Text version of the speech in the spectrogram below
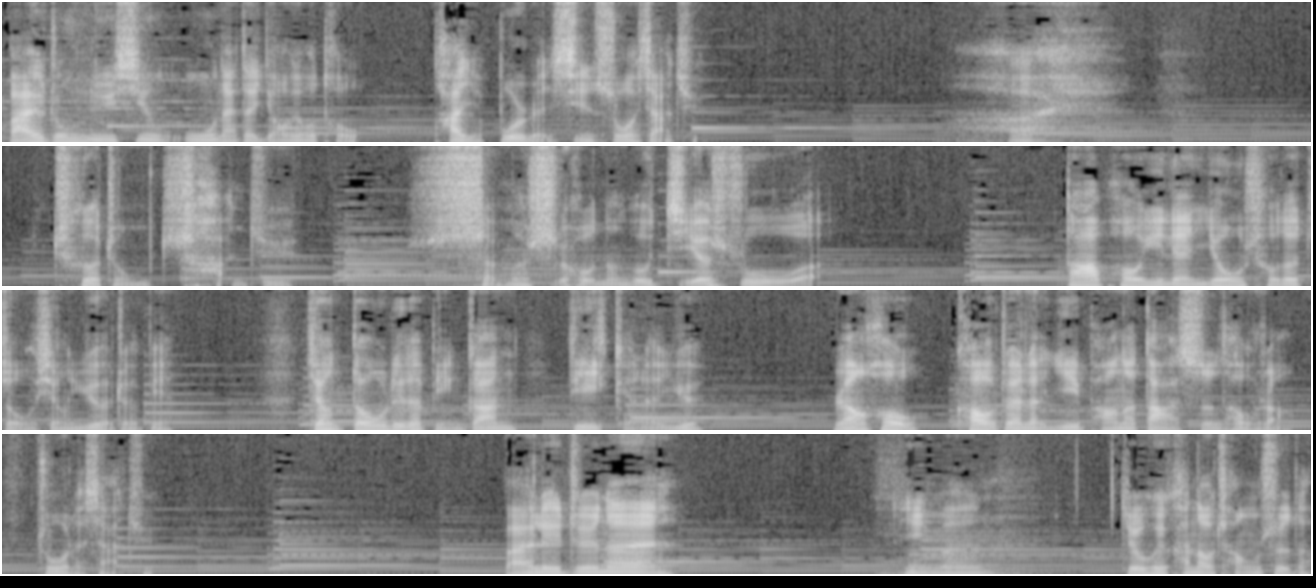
白种女性无奈的摇摇头。他也不忍心说下去。唉，这种惨剧什么时候能够结束啊？大炮一脸忧愁地走向月这边，将兜里的饼干递给了月，然后靠在了一旁的大石头上坐了下去。百里之内，你们就会看到城市的。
